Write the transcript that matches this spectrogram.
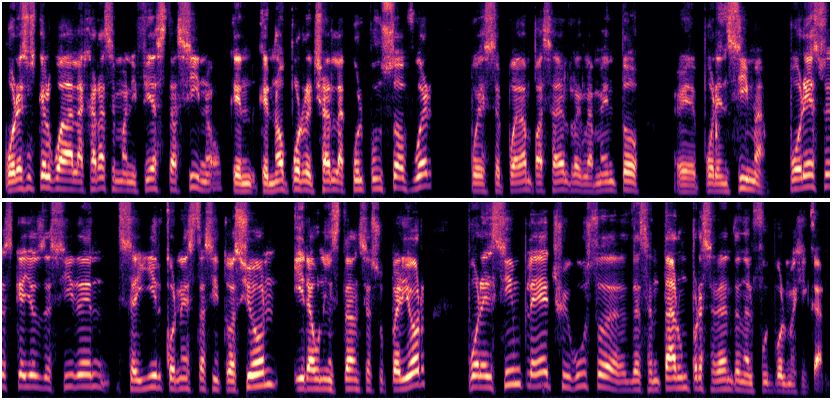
Por eso es que el Guadalajara se manifiesta así, ¿no? Que, que no por echar la culpa a un software, pues se puedan pasar el reglamento eh, por encima. Por eso es que ellos deciden seguir con esta situación, ir a una instancia superior, por el simple hecho y gusto de sentar un precedente en el fútbol mexicano.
